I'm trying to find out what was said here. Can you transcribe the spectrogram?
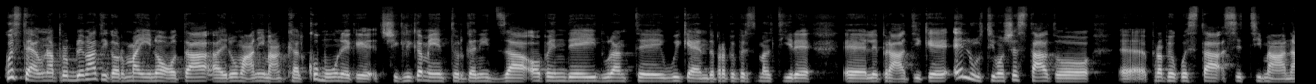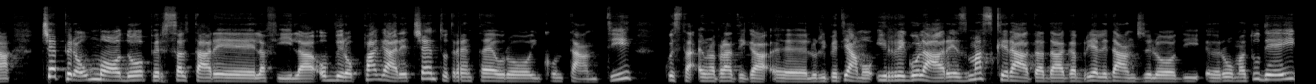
Questa è una problematica ormai nota ai romani, ma anche al comune che ciclicamente organizza open day durante il weekend proprio per smaltire eh, le pratiche. E l'ultimo c'è stato eh, proprio questa settimana. C'è però un modo per saltare la fila, ovvero pagare 130 euro in contanti questa è una pratica, eh, lo ripetiamo, irregolare, smascherata da Gabriele D'Angelo di eh, Roma Today.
